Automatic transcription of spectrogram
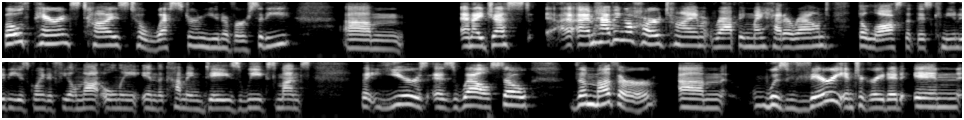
Both parents ties to western university. Um, and i just i'm having a hard time wrapping my head around the loss that this community is going to feel not only in the coming days weeks months but years as well. So the mother um, was very integrated in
